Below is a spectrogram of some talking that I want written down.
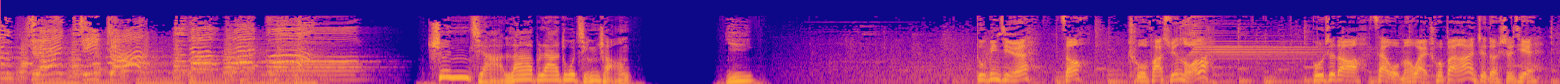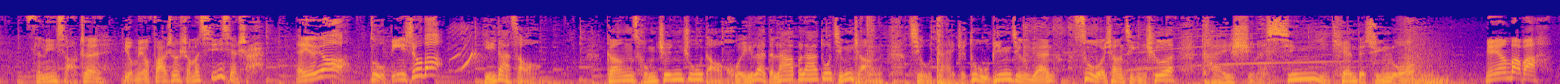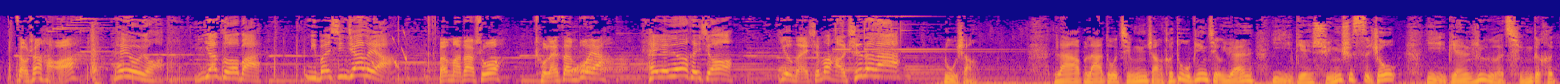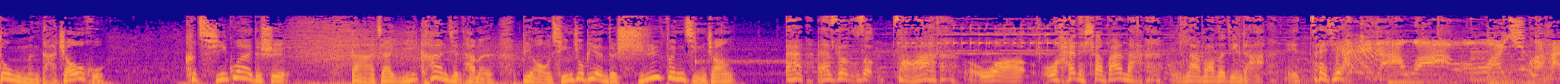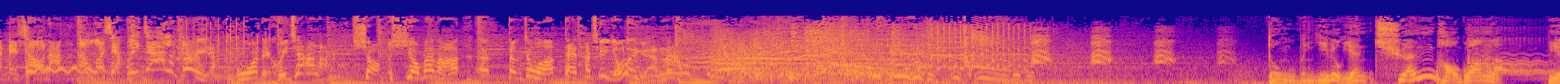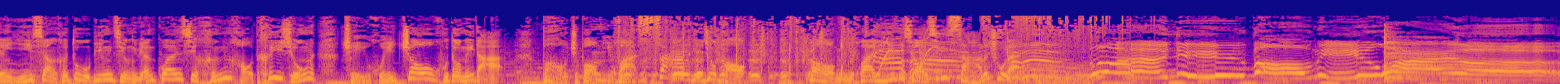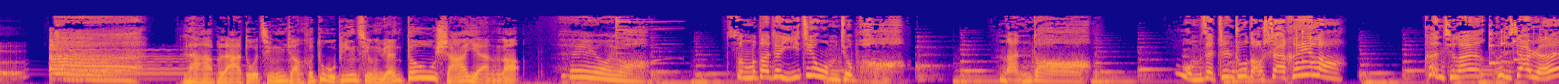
安全警长拉布拉多，真假拉布拉多警长一，杜宾警员，走，出发巡逻了。不知道在我们外出办案这段时间，森林小镇有没有发生什么新鲜事儿？哎呦呦，杜宾收到。一大早，刚从珍珠岛回来的拉布拉多警长就带着杜宾警员坐上警车，开始了新一天的巡逻。绵羊爸爸，早上好啊！哎呦呦，鸭子老板，你搬新家了呀？斑马大叔，出来散步呀？嘿呦呦，黑熊，又买什么好吃的啦？路上，拉布拉多警长和杜宾警员一边巡视四周，一边热情的和动物们打招呼。可奇怪的是，大家一看见他们，表情就变得十分紧张。哎哎，早早早啊！我我还得上班呢，拉布拉多警长，再见。那个，我我衣服还没收呢，我先回家了。对呀，我得回家了。小小斑马，呃，等着我带他去游乐园呢。动物们一溜烟全跑光了，连一向和杜宾警员关系很好的黑熊，这回招呼都没打，抱着爆米花撒腿就跑。爆米花一不小心洒了出来，我的爆米花啊！拉布拉多警长和杜宾警员都傻眼了。哎呦呦，怎么大家一见我们就跑？难道我们在珍珠岛晒黑了？看起来很吓人。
